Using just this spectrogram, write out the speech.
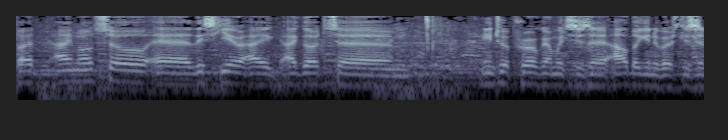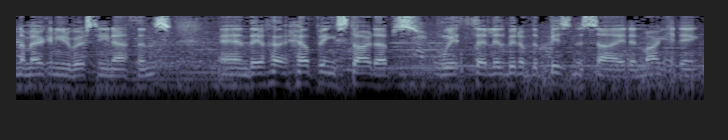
but I'm also uh, this year I I got um, into a program which is uh, Alba University, it's an American university in Athens, and they're helping startups with a little bit of the business side and marketing.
